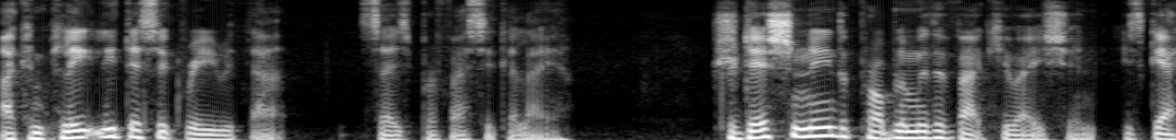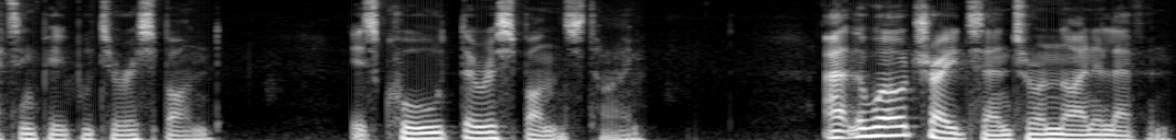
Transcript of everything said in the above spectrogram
I completely disagree with that, says Professor Galea. Traditionally, the problem with evacuation is getting people to respond. It's called the response time. At the World Trade Center on 9 11,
